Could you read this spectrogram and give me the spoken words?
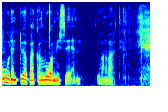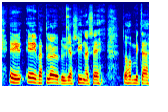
uuden työpaikan luomiseen, Juhan Vartija? Ei, eivät löydy ja siinä se, tuohon mitä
